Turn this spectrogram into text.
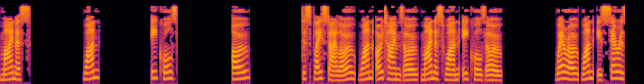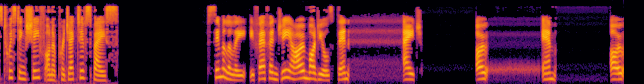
minus one equals O display style O one O times O minus one equals O where O one is Serre's twisting sheaf on a projective space. Similarly, if F and G are O modules, then H O M O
